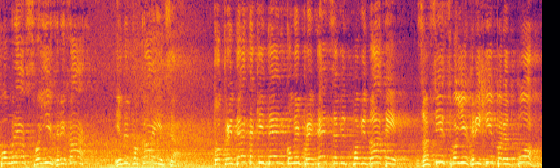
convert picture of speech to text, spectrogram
помре в своїх гріхах і не покається, то прийде такий день, коли прийдеться відповідати за всі свої гріхи перед Богом.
